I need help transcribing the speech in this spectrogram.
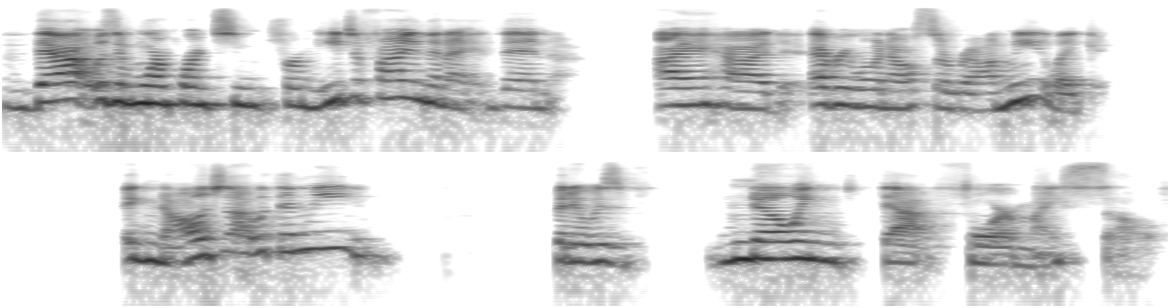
that was more important to, for me to find than i than i had everyone else around me like acknowledge that within me. But it was knowing that for myself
